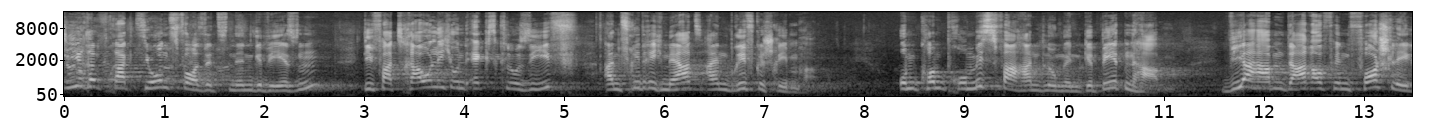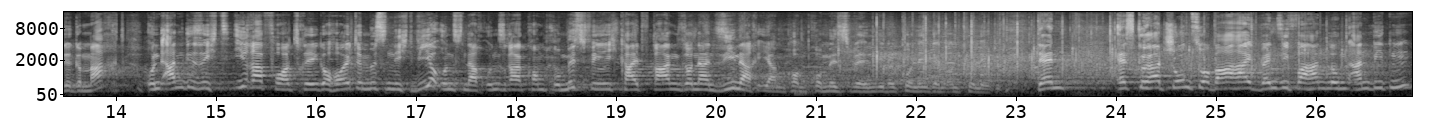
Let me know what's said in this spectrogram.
Ihre Fraktionsvorsitzenden gewesen, die vertraulich und exklusiv an Friedrich Merz einen Brief geschrieben haben, um Kompromissverhandlungen gebeten haben. Wir haben daraufhin Vorschläge gemacht, und angesichts Ihrer Vorträge heute müssen nicht wir uns nach unserer Kompromissfähigkeit fragen, sondern Sie nach Ihrem Kompromisswillen, liebe Kolleginnen und Kollegen. Denn es gehört schon zur Wahrheit, wenn Sie Verhandlungen anbieten,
